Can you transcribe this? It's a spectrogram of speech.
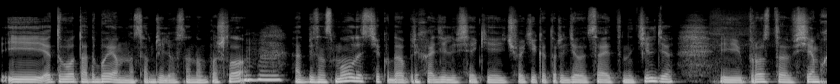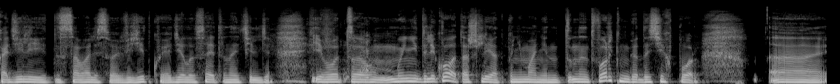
И это вот от БМ, на самом деле, в основном пошло. Угу. От бизнес-молодости, куда приходили всякие чуваки, которые делают сайты на тильде, и просто всем ходили и доставали свою визитку, я делаю сайты на тильде. И вот э, мы недалеко отошли от понимания нетворкинга до сих пор. Э,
